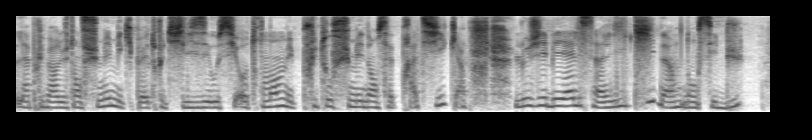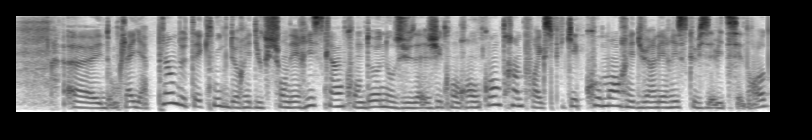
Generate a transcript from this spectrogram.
la plupart du temps fumés, mais qui peut être utilisé aussi autrement, mais plutôt fumé dans cette pratique. Le GBL, c'est un liquide, hein, donc c'est bu. Euh, et donc là, il y a plein de techniques de réduction des risques hein, qu'on donne aux usagers qu'on rencontre hein, pour expliquer comment réduire les risques vis-à-vis de ces drogues.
